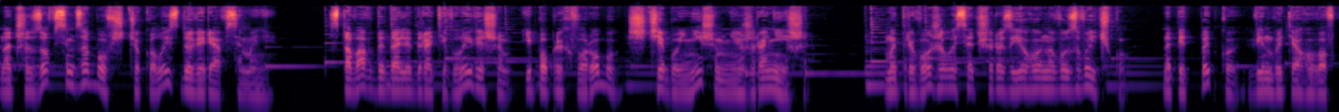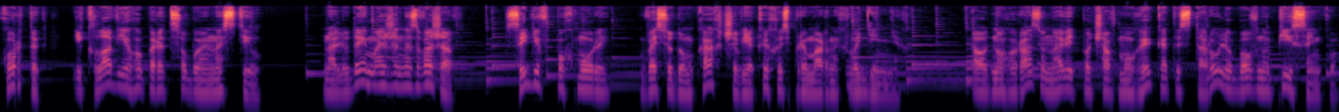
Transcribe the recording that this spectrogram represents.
наче зовсім забув, що колись довірявся мені. Ставав дедалі дратівливішим і, попри хворобу, ще буйнішим, ніж раніше. Ми тривожилися через його нову звичку. На підпитку він витягував кортик і клав його перед собою на стіл. На людей майже не зважав, сидів похмурий, весь у думках чи в якихось примарних видіннях. А одного разу навіть почав мугикати стару любовну пісеньку,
